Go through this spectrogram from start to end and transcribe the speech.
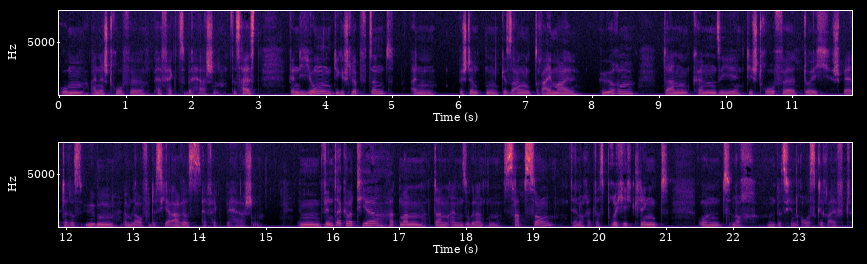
um eine Strophe perfekt zu beherrschen. Das heißt, wenn die Jungen, die geschlüpft sind, einen bestimmten Gesang dreimal hören, dann können Sie die Strophe durch späteres Üben im Laufe des Jahres perfekt beherrschen. Im Winterquartier hat man dann einen sogenannten Subsong, der noch etwas brüchig klingt und noch ein bisschen ausgereift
